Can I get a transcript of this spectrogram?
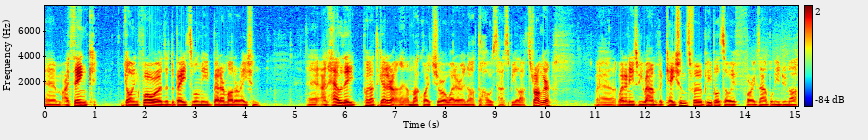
Um, I think going forward, the debates will need better moderation. Uh, and how they put that together, I'm not quite sure whether or not the host has to be a lot stronger. Uh, whether there needs to be ramifications for people. So, if, for example, you do not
